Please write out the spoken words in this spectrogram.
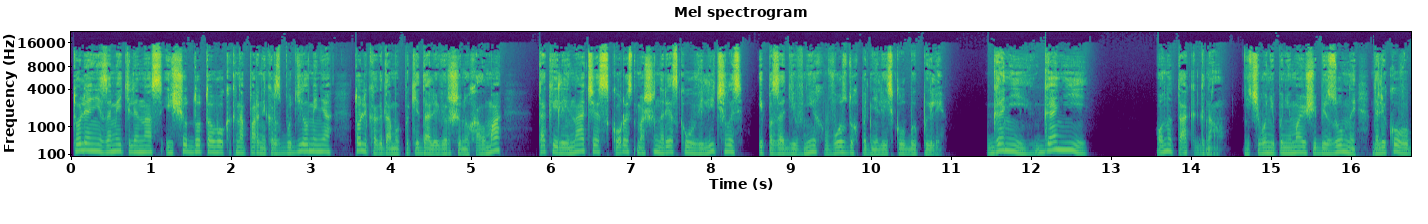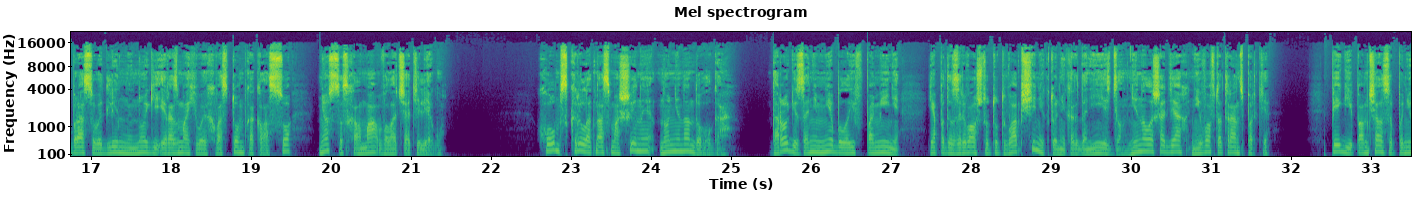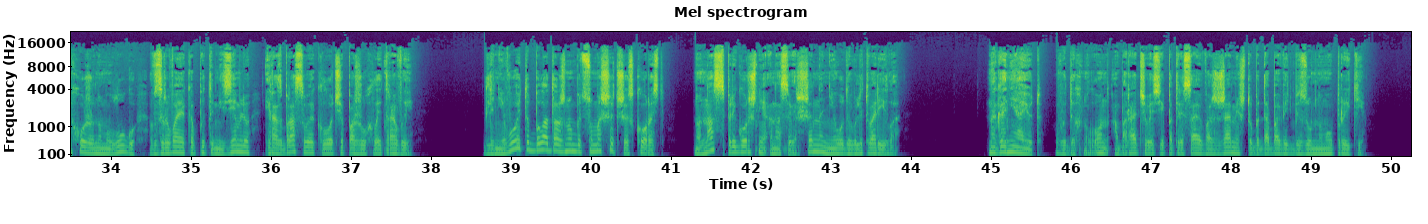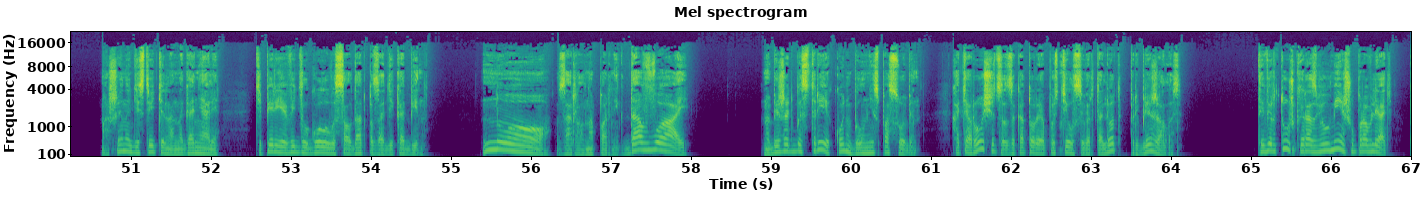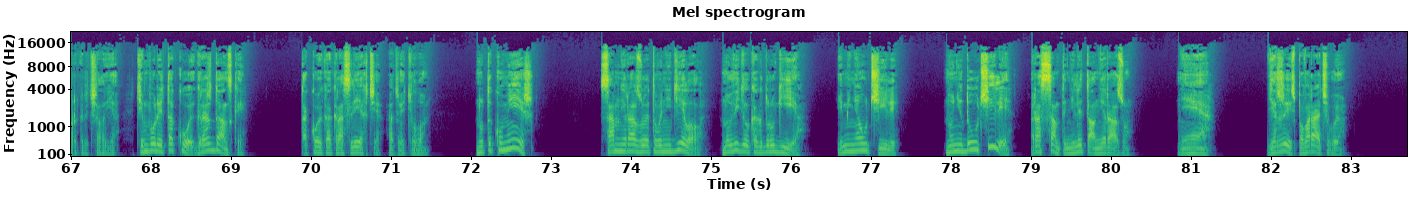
То ли они заметили нас еще до того, как напарник разбудил меня, то ли когда мы покидали вершину холма, так или иначе скорость машин резко увеличилась, и позади в них в воздух поднялись клубы пыли. «Гони! Гони!» Он и так гнал. Ничего не понимающий безумный, далеко выбрасывая длинные ноги и размахивая хвостом, как лассо, несся с холма, волоча телегу. Холм скрыл от нас машины, но ненадолго. Дороги за ним не было и в помине. Я подозревал, что тут вообще никто никогда не ездил, ни на лошадях, ни в автотранспорте. Пегги помчался по нехоженному лугу, взрывая копытами землю и разбрасывая клочья пожухлой травы. Для него это была, должно быть, сумасшедшая скорость, но нас с пригоршней она совершенно не удовлетворила. «Нагоняют!» — выдохнул он, оборачиваясь и потрясая вожжами, чтобы добавить безумному прыти. Машины действительно нагоняли. Теперь я видел головы солдат позади кабин. «Но!» — заорал напарник. «Давай!» Но бежать быстрее конь был не способен, хотя рощица, за которой опустился вертолет, приближалась. «Ты вертушкой разве умеешь управлять?» — прокричал я. «Тем более такой, гражданской». «Такой как раз легче», — ответил он. «Ну так умеешь?» «Сам ни разу этого не делал, но видел, как другие. И меня учили. Но не доучили, раз сам ты не летал ни разу?» «Не. Держись, поворачиваю».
